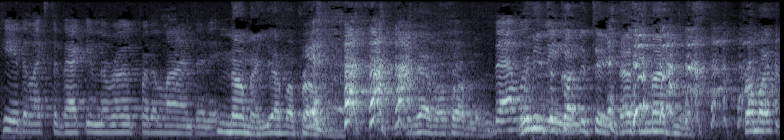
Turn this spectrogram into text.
kid that likes to vacuum the rug for the lines in it. no, man, you have a problem. you have a problem. That we was need to cut the tape. That's madness. From a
